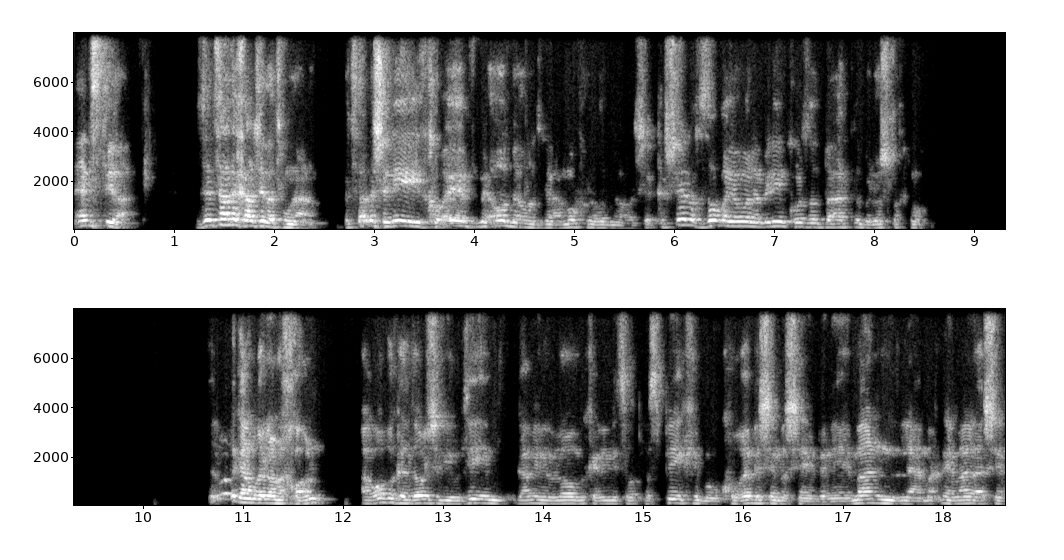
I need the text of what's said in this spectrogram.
אין סתירה. זה צד אחד של התמונה. בצד השני כואב מאוד מאוד ועמוק מאוד מאוד שקשה לחזור היום על המילים כל זאת בעטנו ולא שפכנו זה לא לגמרי לא נכון הרוב הגדול של יהודים, גם אם הם לא מקיימים מצוות מספיק, הוא קורא בשם השם ונאמן נאמן להשם,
